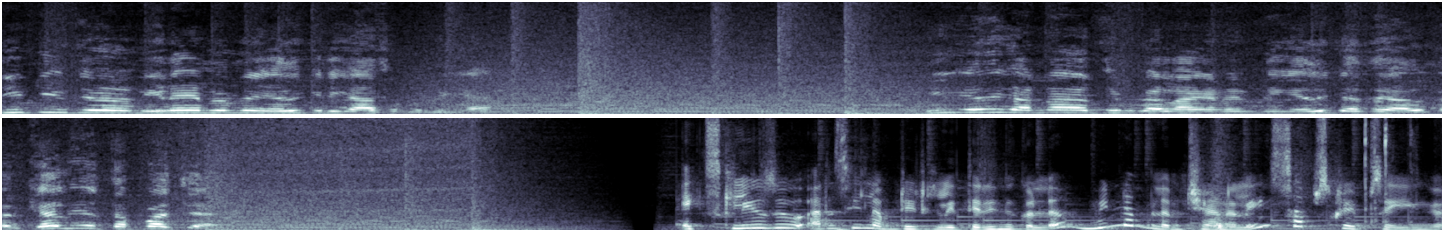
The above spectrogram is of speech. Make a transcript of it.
டிடிவி இணையணும்னு எதுக்கு நீங்க ஆசைப்படுறீங்க? நீங்க எதுக்கு அண்ணா அதிமுக நீங்க எதுக்கு அது அது மாதிரி கேள்வியே தப்பாச்சே. எக்ஸ்க்ளூசிவ் அரசியல் அப்டேட்களை தெரிந்து கொள்ள மின்னம்பலம் சேனலை சப்ஸ்கிரைப் செய்யுங்க.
